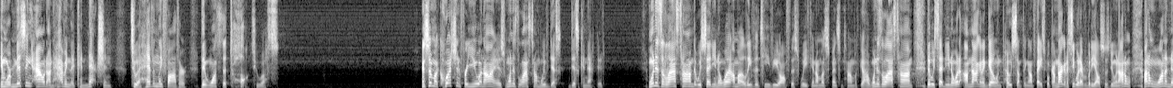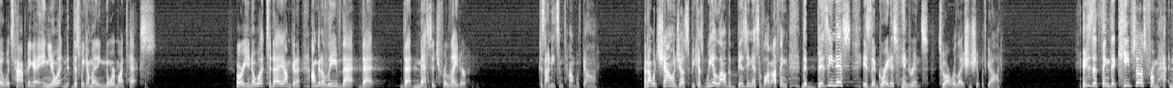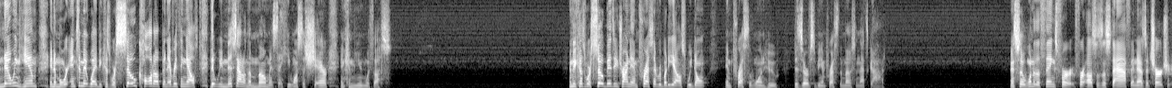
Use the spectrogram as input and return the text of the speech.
And we're missing out on having the connection to a heavenly Father that wants to talk to us. And so, my question for you and I is when is the last time we've dis- disconnected? When is the last time that we said, you know what, I'm going to leave the TV off this week and I'm going to spend some time with God? When is the last time that we said, you know what, I'm not going to go and post something on Facebook. I'm not going to see what everybody else is doing. I don't, I don't want to know what's happening. And you know what, this week I'm going to ignore my texts. Or you know what, today I'm going to, I'm going to leave that, that, that message for later because I need some time with God. And I would challenge us because we allow the busyness of life. I think the busyness is the greatest hindrance to our relationship with God. It is a thing that keeps us from knowing Him in a more intimate way because we're so caught up in everything else that we miss out on the moments that He wants to share and commune with us. And because we're so busy trying to impress everybody else, we don't impress the one who deserves to be impressed the most, and that's God. And so, one of the things for, for us as a staff and as a church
